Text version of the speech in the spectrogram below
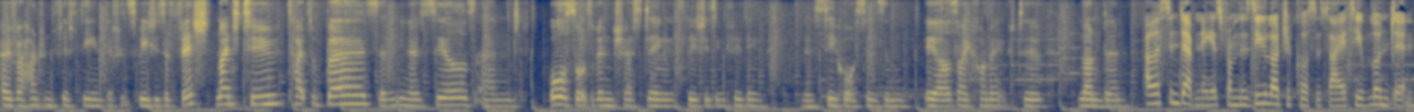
over 115 different species of fish, 92 types of birds, and you know seals, and all sorts of interesting species, including you know, seahorses and eels, iconic to London. Alison Debney is from the Zoological Society of London,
